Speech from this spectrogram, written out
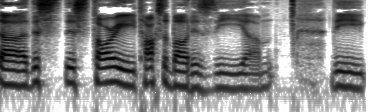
uh, this this story talks about is the um, the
